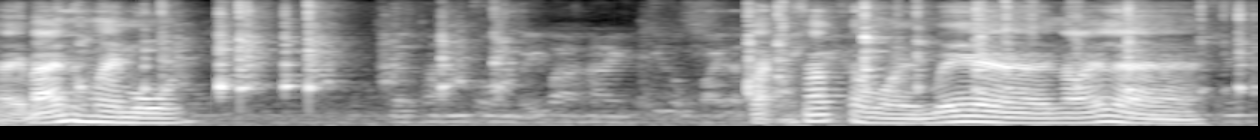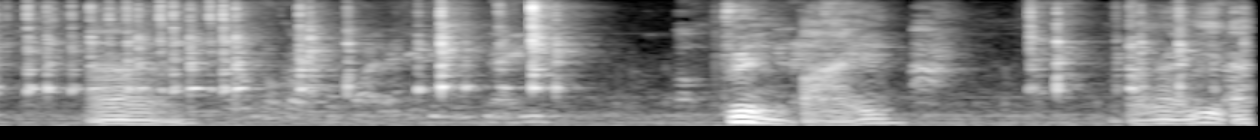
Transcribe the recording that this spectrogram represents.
Tại bán không ai mua tặng sách xong rồi mới à, nói là à, truyền tải. Gọi là cái gì ta?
